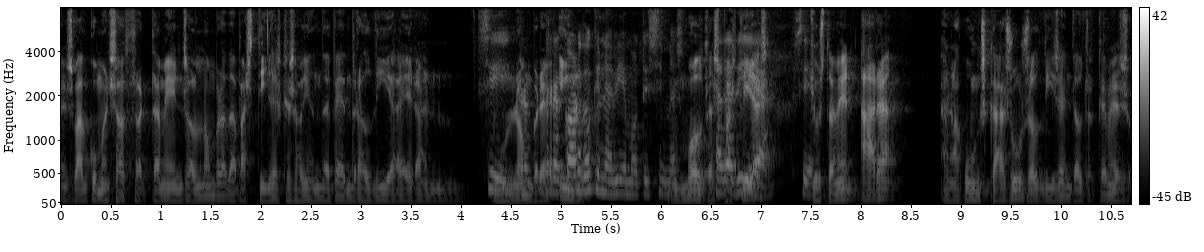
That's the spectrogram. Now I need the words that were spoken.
es van començar els tractaments, el nombre de pastilles que s'havien de prendre al dia eren Sí, un nombre... re- recordo que n'hi havia moltíssimes. Moltes cada pastilles. Dia, sí. Justament ara, en alguns casos, el disseny del tractament és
